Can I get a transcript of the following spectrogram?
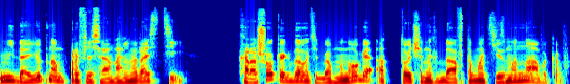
не дают нам профессионально расти. Хорошо, когда у тебя много отточенных до автоматизма навыков,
